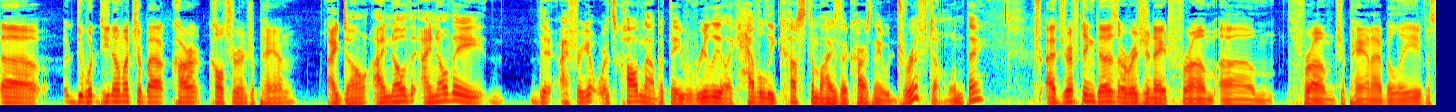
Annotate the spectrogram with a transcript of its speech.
uh, do, what- do you know much about car culture in Japan? I don't. I know that I know they, they I forget what it's called now, but they really like heavily customize their cars and they would drift them, wouldn't they? Uh, drifting does originate from um, from Japan, I believe.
